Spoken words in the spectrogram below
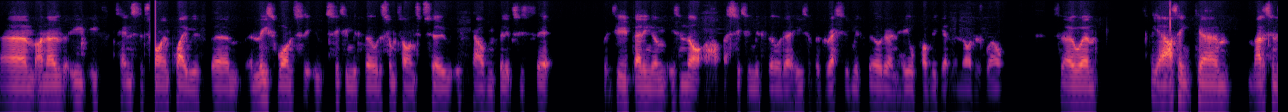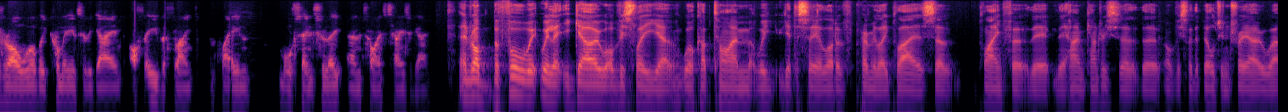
Um, I know that he, he, tends to try and play with um, at least one sitting midfielder, sometimes two if Calvin Phillips is fit. But Jude Bellingham is not a sitting midfielder; he's a progressive midfielder, and he'll probably get the nod as well. So, um, yeah, I think um, Maddison's role will be coming into the game off either flank and playing more centrally and trying to change the game. And Rob, before we, we let you go, obviously uh, World Cup time, we get to see a lot of Premier League players. So playing for their, their home countries. So the obviously the Belgian trio, uh,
